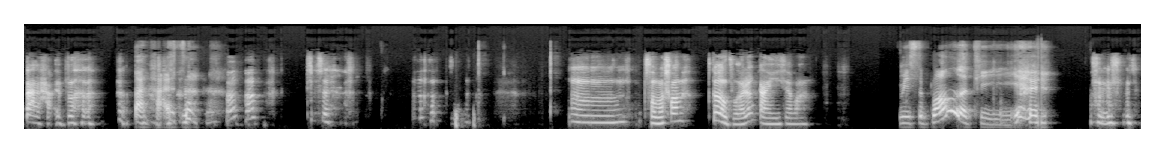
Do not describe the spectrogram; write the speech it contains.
带孩子，带孩子 就是嗯，怎么说呢，更有责任感一些吧。，responsibility。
